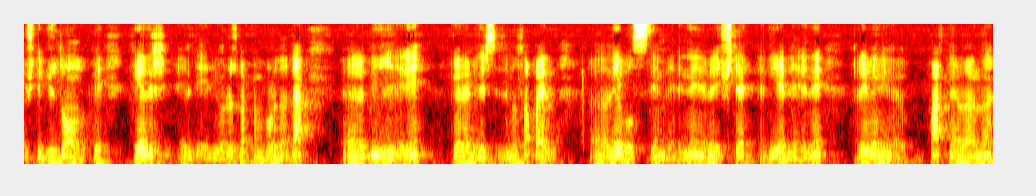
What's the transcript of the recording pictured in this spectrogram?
işte %10'luk bir gelir elde ediyoruz. Bakın burada da bilgileri görebilirsiniz. Multiple label sistemlerini ve işte diğerlerini revenue partnerlerini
